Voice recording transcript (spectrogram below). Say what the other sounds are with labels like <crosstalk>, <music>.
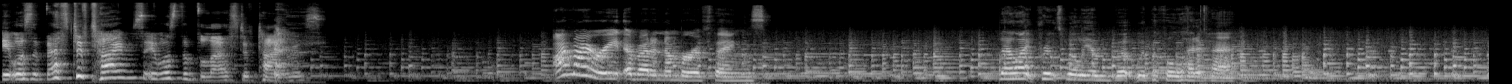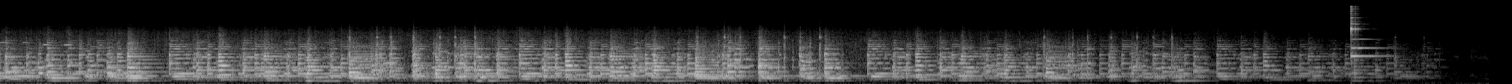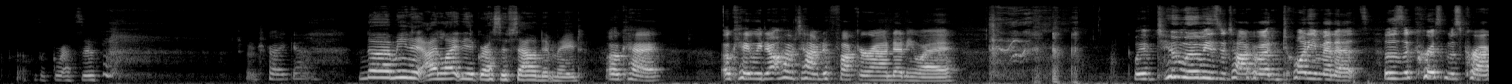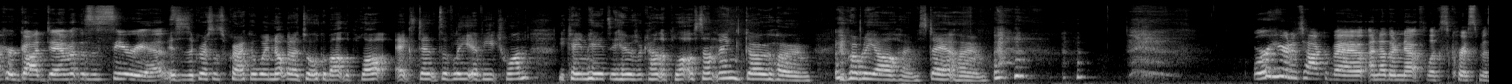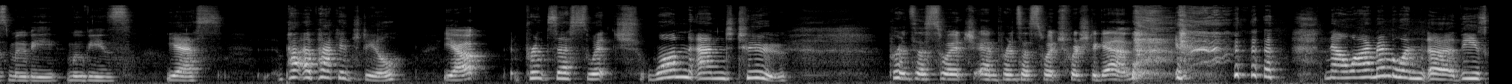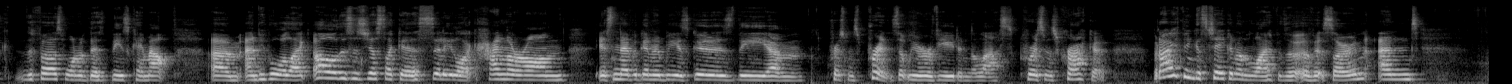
It was the best of times, it was the blurst of times. I'm irate about a number of things. They're like Prince William, but with the full head of hair. Again? No, I mean, it, I like the aggressive sound it made. Okay. Okay, we don't have time to fuck around anyway. <laughs> we have two movies to talk about in 20 minutes. This is a Christmas cracker, god damn it, this is serious. This is a Christmas cracker. We're not going to talk about the plot extensively of each one. You came here to hear us recount the plot of something. Go home. You probably are home. Stay at home. <laughs> <laughs> We're here to talk about another Netflix Christmas movie. Movies. Yes. Pa- a package deal. Yep. Princess Switch 1 and 2. Princess Switch and Princess Switch switched again. <laughs> <laughs> Now, I remember when uh, these, the first one of this, these came out, um, and people were like, "Oh, this is just like a silly like hanger-on. It's never going to be as good as the um, Christmas Prince that we reviewed in the last Christmas Cracker." But I think it's taken on a life of, of its own, and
